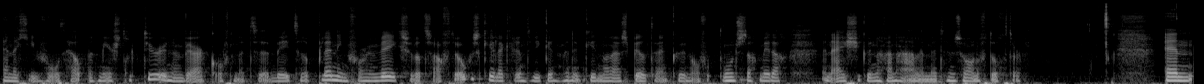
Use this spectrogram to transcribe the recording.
en dat je die bijvoorbeeld helpt met meer structuur in hun werk of met uh, betere planning voor hun week, zodat ze af en toe ook eens een keer lekker in het weekend met hun kinderen naar speeltuin kunnen of op woensdagmiddag een ijsje kunnen gaan halen met hun zoon of dochter. En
